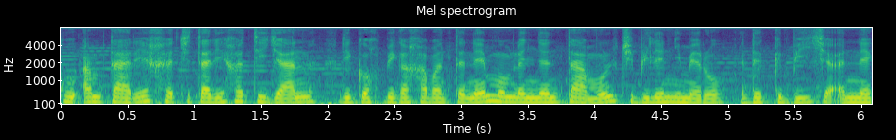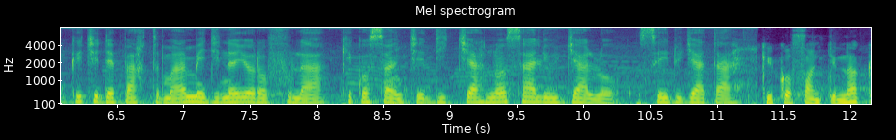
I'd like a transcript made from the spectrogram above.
gu am taarix ci tarixa Tijaan di gox bi nga xamante ne moom lañ leen taamul ci bile numéro dëkk bi nekk ci département Médina Yoro Fula ki ko sanc di Thierno Saliou Diallo Seydou Diatta. ki ko sanc nag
